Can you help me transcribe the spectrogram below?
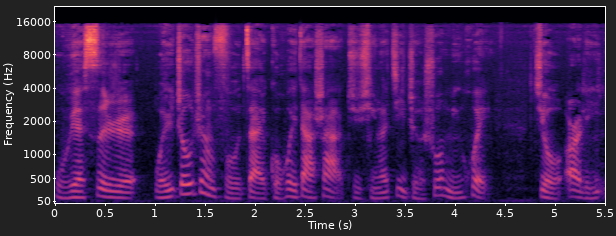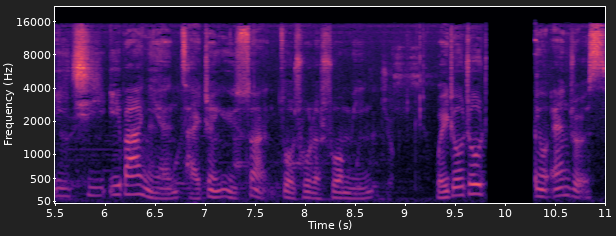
五月四日，维州政府在国会大厦举行了记者说明会，就二零一七一八年财政预算作出了说明。维州州长 Andrews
